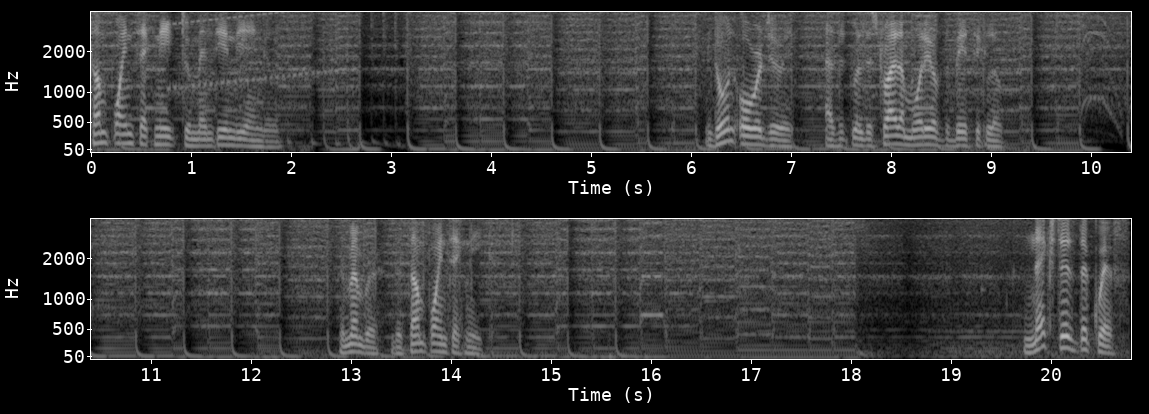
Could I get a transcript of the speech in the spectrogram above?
thumb point technique to maintain the angle. Don't overdo it as it will destroy the motive of the basic look. Remember the thumb point technique. Next is the quiff.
